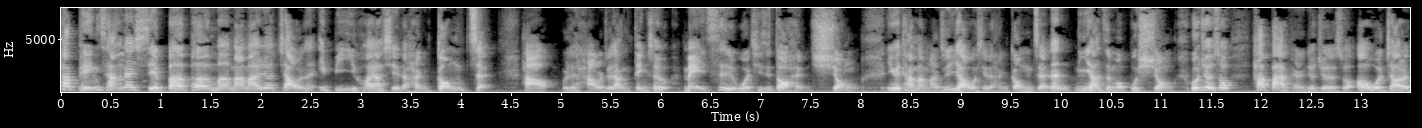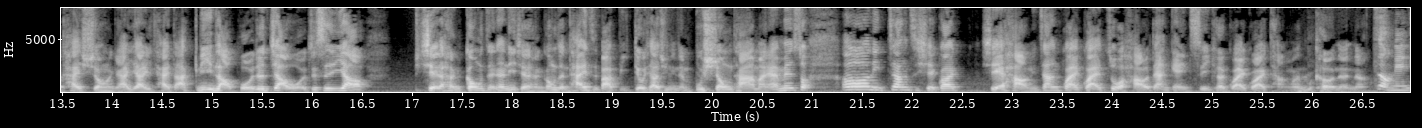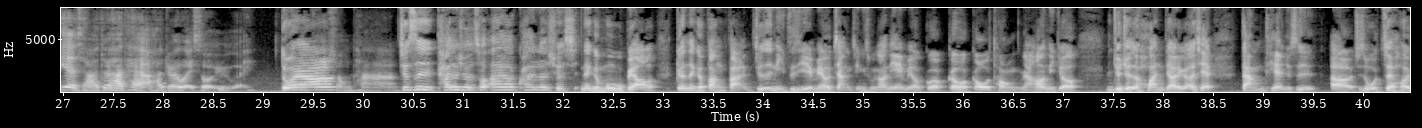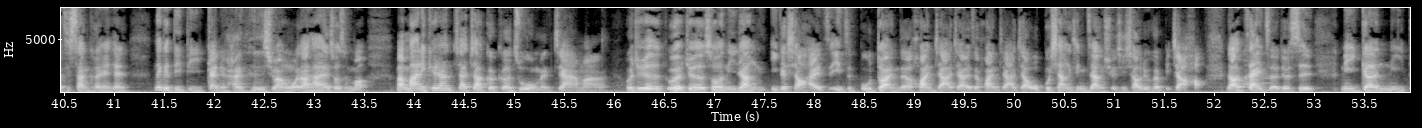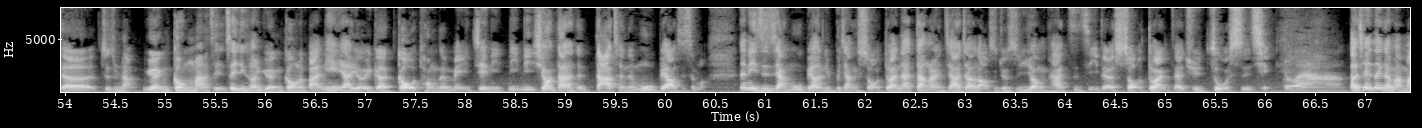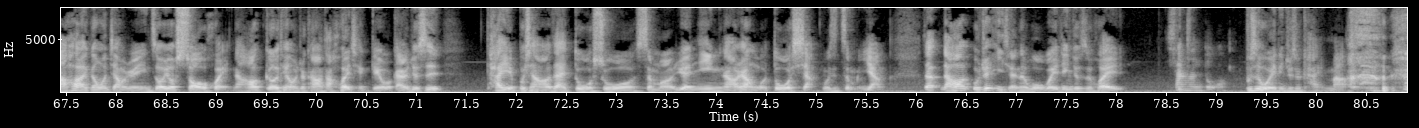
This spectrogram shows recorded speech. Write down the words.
他平常在写 b p m，妈妈就叫我那一笔一画要写的很工整。好，我就好，我就这样盯。所以每次我其实都很凶，因为他妈妈就是要我写的很工整。那你要怎么不凶？我觉得说他爸可能就觉得说，哦，我教的太凶了，给他压力太大。你老婆就叫我就是要。写的很工整，那你写的很工整，他一直把笔丢下去，你能不凶他吗？你还没说哦，你这样子写乖写好，你这样乖乖坐好，等下给你吃一颗乖乖糖，那不可能呢。这种年纪的小孩对他太好，他就会为所欲为。对啊，凶他、啊，就是他就觉得说，哎呀，快乐学习那个目标跟那个方法，就是你自己也没有讲清楚，然后你也没有跟我跟我沟通，然后你就你就觉得换掉一个，而且当天就是呃，就是我最后一次上课那天，那个弟弟感觉还很喜欢我，然后他还说什么，妈妈，你可以让家叫哥哥住我们家吗？我就觉得，我就觉得说，你让一个小孩子一直不断的换家教，一直换家教，我不相信这样学习效率会比较好。然后再者就是你跟你的就怎么讲员工嘛，这这已经算员工了吧？你也要有一个沟通的媒介，你你你希望达成达成的目。目标是什么？那你只讲目标，你不讲手段，那当然家教老师就是用他自己的手段再去做事情。对啊，而且那个妈妈后来跟我讲原因之后又收回，然后隔天我就看到他汇钱给我，感觉就是他也不想要再多说什么原因，然后让我多想或是怎么样。但然后我觉得以前的我，我一定就是会想很多，不是我一定就是开骂，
